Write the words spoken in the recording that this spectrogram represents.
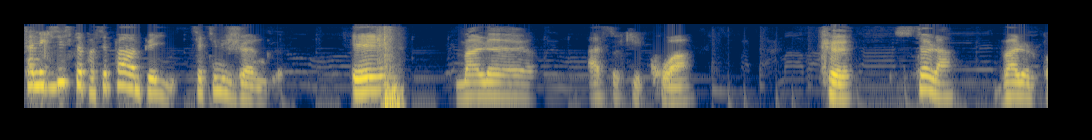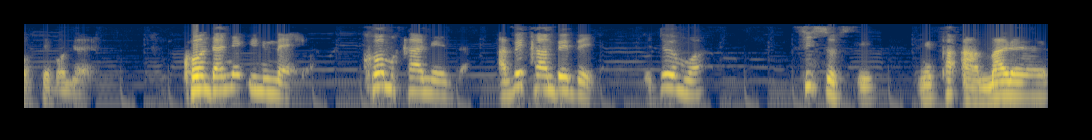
Ça n'existe pas. C'est pas un pays. C'est une jungle. Et malheur à ceux qui croient que cela va leur porter bonheur. Condamner une mère comme Kaneza avec un bébé de deux mois, si ceci n'est pas un malheur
